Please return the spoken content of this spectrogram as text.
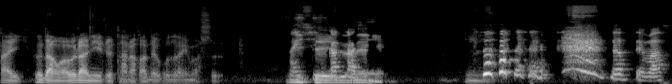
はい。普段は裏にいる田中でございます。似ているね。うん、なってます。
